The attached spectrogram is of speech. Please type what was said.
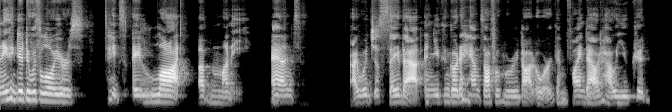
anything to do with lawyers takes a lot of money, and I would just say that. And you can go to handsoffuhuru.org and find out how you could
